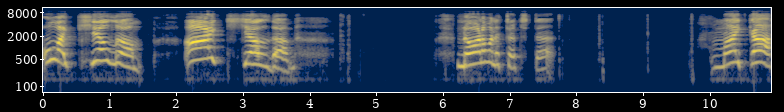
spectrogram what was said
Oh, I killed him. I killed him. No, I don't want to touch that. Micah.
